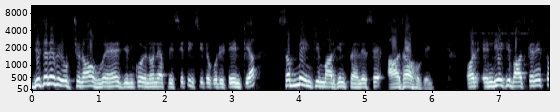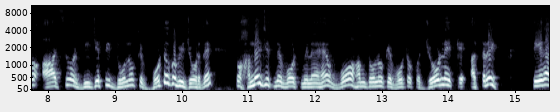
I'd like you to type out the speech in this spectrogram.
जितने भी उपचुनाव हुए हैं, जिनको इन्होंने अपनी सिटिंग सीटों को रिटेन किया, सब में इनकी मार्जिन पहले से आधा हो गई। और एनडीए की बात करें तो आजसू और बीजेपी दोनों के वोटों को भी जोड़ दें तो हमें जितने वोट मिले हैं, वो हम दोनों के वोटों को जोड़ने के अतिरिक्त तेरह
